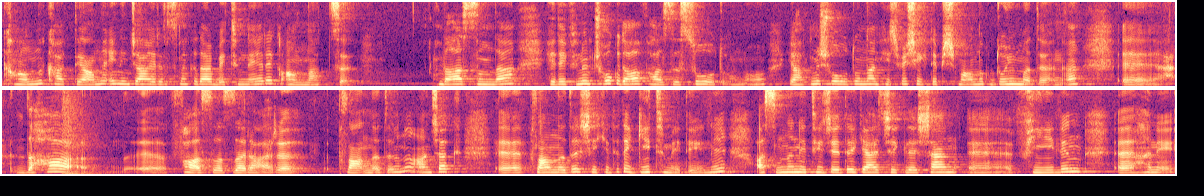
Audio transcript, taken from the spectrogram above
kanlı katliamı en ince ayrıntısına kadar betimleyerek anlattı. Ve aslında hedefinin çok daha fazlası olduğunu, yapmış olduğundan hiçbir şekilde pişmanlık duymadığını, e, daha fazla zararı planladığını ancak e, planladığı şekilde de gitmediğini aslında neticede gerçekleşen e, fiilin e, hani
